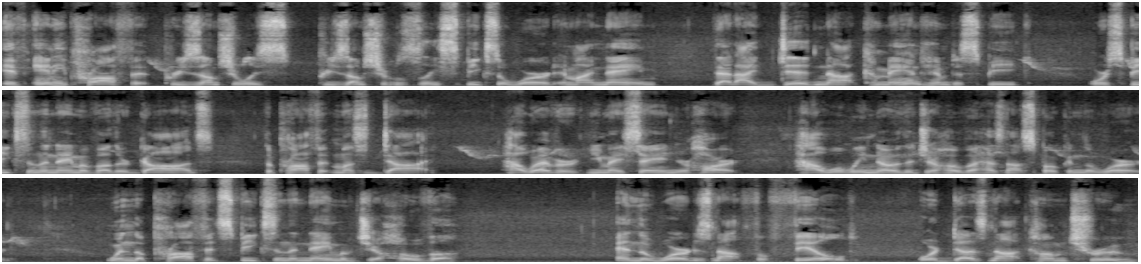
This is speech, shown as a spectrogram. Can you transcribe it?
If any prophet presumptuously presumptuously speaks a word in my name that I did not command him to speak, or speaks in the name of other gods, the prophet must die. However, you may say in your heart, How will we know that Jehovah has not spoken the word? When the prophet speaks in the name of Jehovah, and the word is not fulfilled or does not come true,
